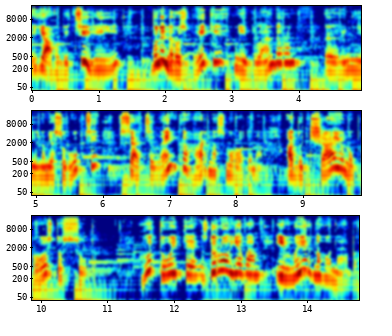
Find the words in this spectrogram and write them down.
ягоди цілі, вони не розбиті ні блендером, е, ні на м'ясорубці. Вся ціленька, гарна смородина. А до чаю ну просто супер. Готуйте, здоров'я вам і мирного неба!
